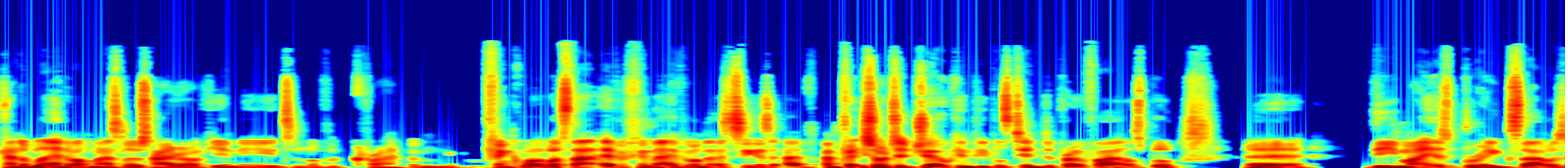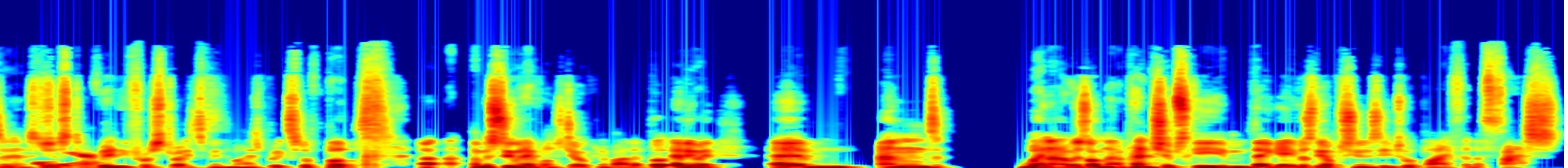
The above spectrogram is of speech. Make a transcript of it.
kind of learn about Maslow's hierarchy of needs and other crap and think, what, what's that? Everything that everyone that I see is, I'm pretty sure it's a joke in people's Tinder profiles, but uh, the Myers Briggs. That was a, just yeah. really frustrates me the Myers Briggs stuff. But uh, I'm assuming everyone's joking about it. But anyway, um, and when I was on that apprenticeship scheme, they gave us the opportunity to apply for the fast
